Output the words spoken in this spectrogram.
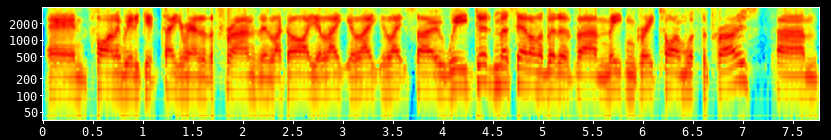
And finally, we had to get taken around to the front, and they're like, "Oh, you're late, you're late, you're late." So we did miss out on a bit of um, meet and greet time with the pros, um,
